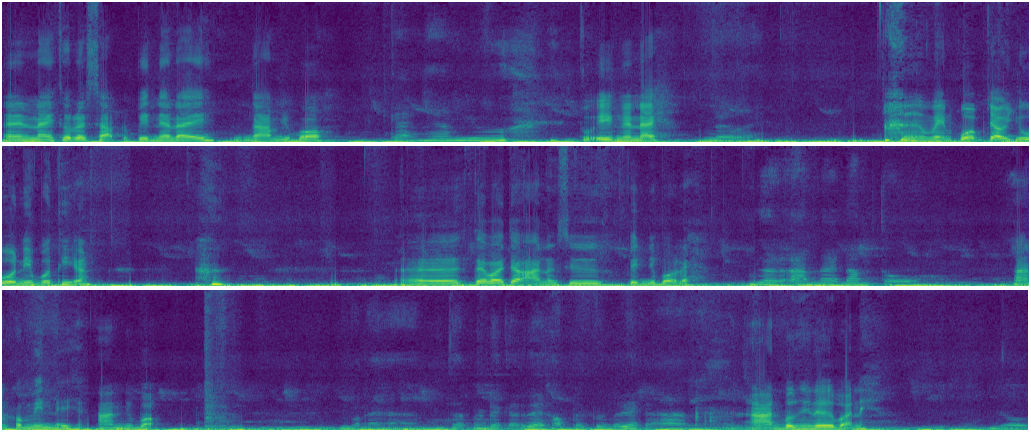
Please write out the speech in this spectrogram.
ในในโทรศัพท์เป็นอะไรงามอยู่บ่การงามอยู่ตัวเองอันไหนเลยแม่นควบเจ้าอยู่อันนี้บ่เที่ยงเออแต่ว่าเจ้าอ่านหนังสือเป็นอยู่บ่เลยเลือกอ่านได้ดำโตอ่านคอมเมนต์ได้อ่านอยู่บ่บ่ได้อ่านจะมันได้กะเอื้อยเขาไปเพิ่งเอื้อยกะอ่าน อ่านเบิ่งนี่เด้อบัดนี้โดย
